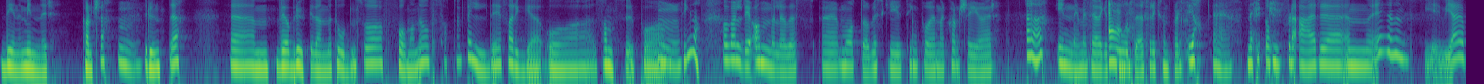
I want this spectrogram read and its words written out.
dine minner, kanskje, Mm. rundt det. Um, ved å bruke den metoden så får man jo satt veldig farge og sanser på Mm. ting, da. Og veldig annerledes uh, måte å beskrive ting på enn jeg kanskje gjør uh. inni mitt eget uh. hode, f.eks. ja, nettopp. For det er en, en Jeg er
